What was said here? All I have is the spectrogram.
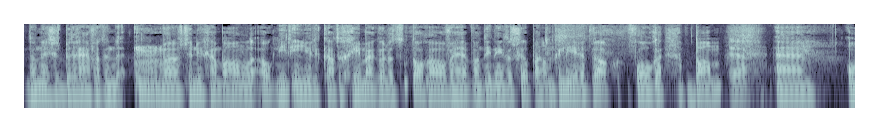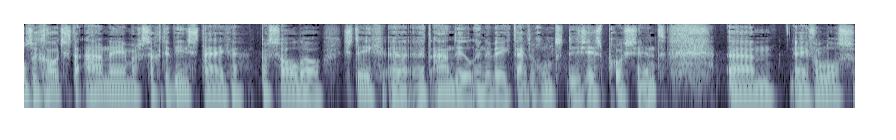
dan is het bedrijf wat, in de, wat we nu gaan behandelen ook niet in jullie categorie, maar ik wil het er toch over hebben, want ik denk dat veel particulieren het wel volgen. BAM. Ja. Uh, onze grootste aannemer zag de winst stijgen. Per saldo steeg uh, het aandeel in de weektijd rond de 6 procent. Um, even los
